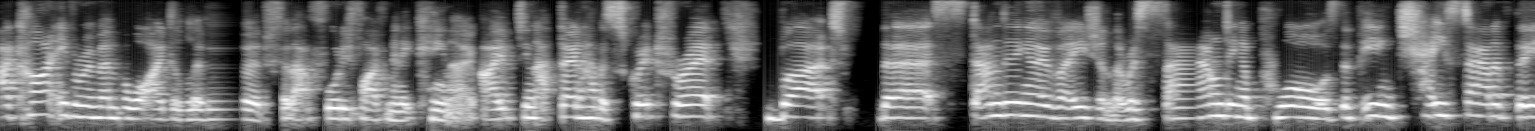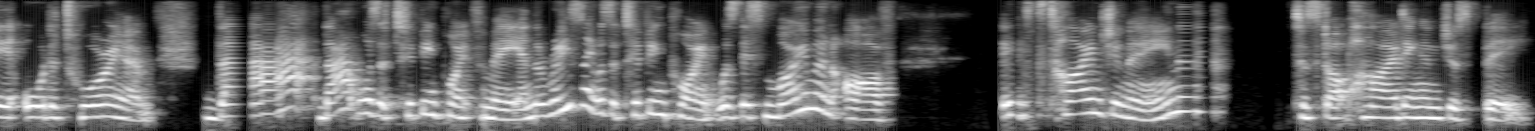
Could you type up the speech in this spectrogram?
I can't even remember what I delivered for that 45 minute keynote. I don't have a script for it, but the standing ovation, the resounding applause, the being chased out of the auditorium, that, that was a tipping point for me. And the reason it was a tipping point was this moment of, it's time, Janine, to stop hiding and just be.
